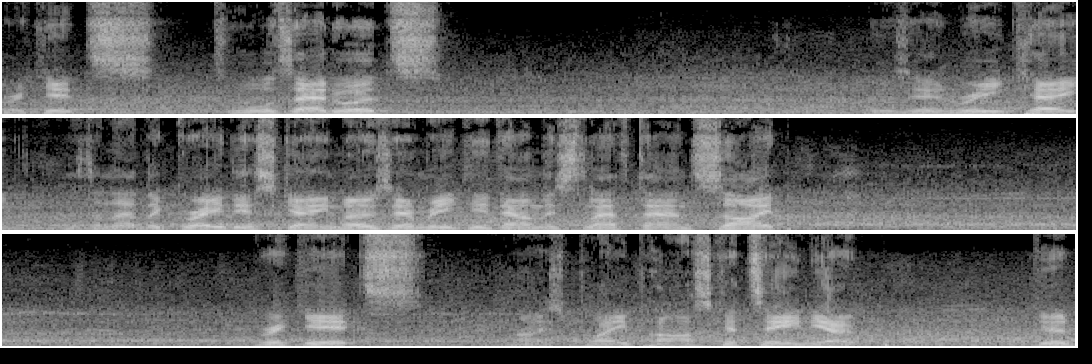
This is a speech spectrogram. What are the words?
Ricketts towards Edwards. Jose Enrique hasn't had the greatest game, Jose Enrique, down this left hand side. Ricketts. Nice play past Coutinho. Good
